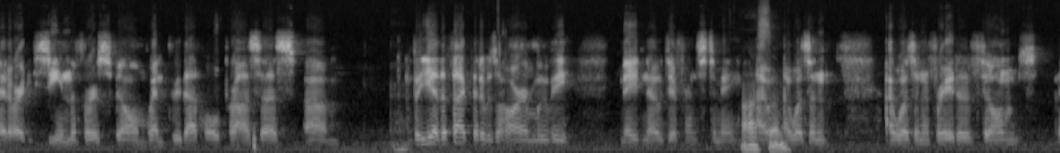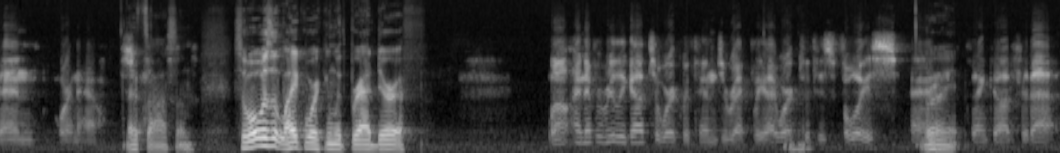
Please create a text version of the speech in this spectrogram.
I'd already seen the first film went through that whole process. Um, but yeah the fact that it was a horror movie made no difference to me. Awesome. I, I wasn't i wasn't afraid of films. Then now So- That's awesome. So, what was it like working with Brad Dourif? well i never really got to work with him directly i worked with his voice and Right. thank god for that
